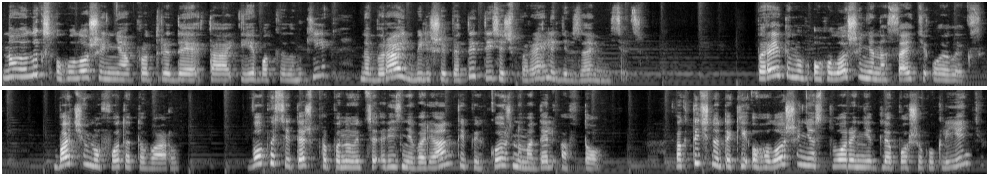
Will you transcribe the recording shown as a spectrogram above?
На OLX оголошення про 3D та Єва килимки набирають більше 5 тисяч переглядів за місяць. Перейдемо в оголошення на сайті OLX. Бачимо фото товару. В описі теж пропонуються різні варіанти під кожну модель авто. Фактично такі оголошення створені для пошуку клієнтів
